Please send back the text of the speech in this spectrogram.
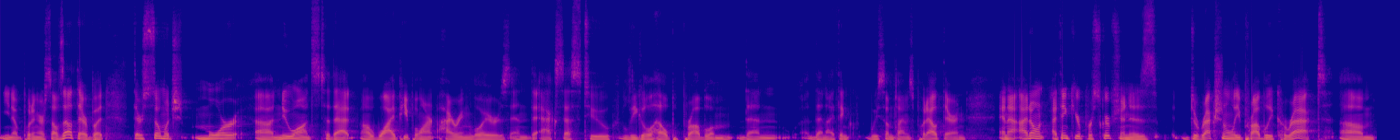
you know putting ourselves out there but there's so much more uh, nuance to that uh, why people aren't hiring lawyers and the access to legal help problem than than i think we sometimes put out there and and I, I don't. I think your prescription is directionally probably correct. Um,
